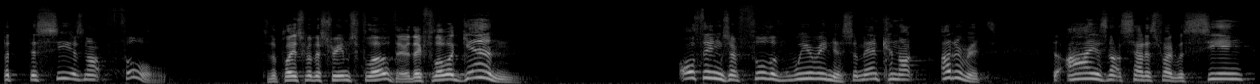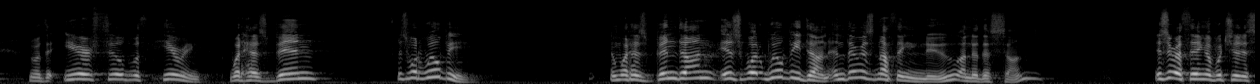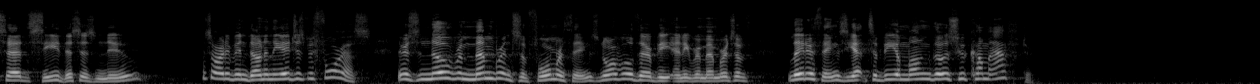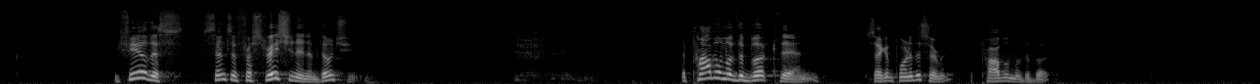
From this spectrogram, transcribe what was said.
but the sea is not full. To the place where the streams flow, there they flow again. All things are full of weariness. A man cannot utter it. The eye is not satisfied with seeing, nor the ear filled with hearing. What has been is what will be. And what has been done is what will be done. And there is nothing new under the sun. Is there a thing of which it is said, See, this is new? It's already been done in the ages before us. There is no remembrance of former things, nor will there be any remembrance of later things yet to be among those who come after. You feel this sense of frustration in him, don't you? The problem of the book, then, second point of the sermon, the problem of the book,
